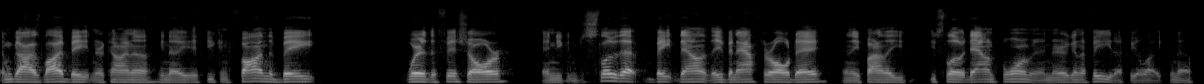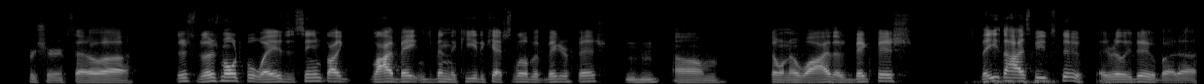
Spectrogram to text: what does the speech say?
Them guys live baiting are kind of you know if you can find the bait where the fish are, and you can just slow that bait down that they've been after all day, and they finally you slow it down for them, and they're gonna feed. I feel like you know. For sure. So uh, there's there's multiple ways. It seems like live baiting's been the key to catch a little bit bigger fish. Mm-hmm. Um, don't know why. Those big fish, they eat the high speeds too. They really do. But uh,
